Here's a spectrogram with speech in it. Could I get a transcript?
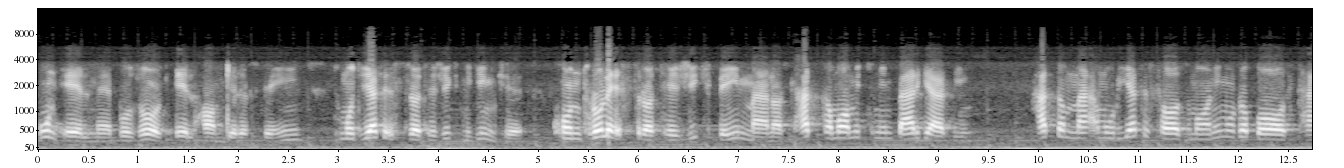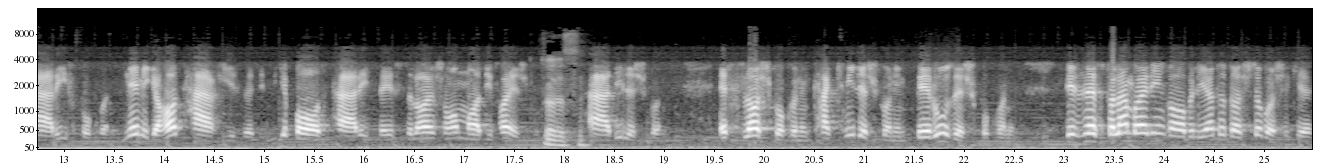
اون علم بزرگ الهام گرفته ایم تو مدیریت استراتژیک میگیم که کنترل استراتژیک به این معناست که حتی ما می‌تونیم برگردیم حتی مأموریت سازمانیمون رو باز تعریف بکنیم. نمیگه ها تغییر بدیم میگه باز تعریف به اصطلاح شما مادیفایش کنیم تعدیلش کنیم اصلاش بکنیم تکمیلش کنیم بروزش بکنیم. business plan باید این قابلیت رو داشته باشه که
